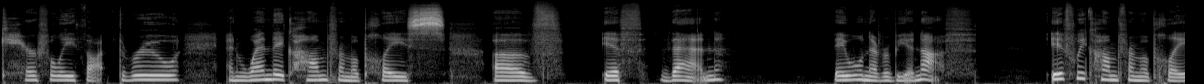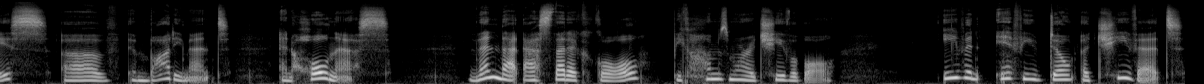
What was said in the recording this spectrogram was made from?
carefully thought through and when they come from a place of if then, they will never be enough. If we come from a place of embodiment and wholeness, then that aesthetic goal becomes more achievable. Even if you don't achieve it,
